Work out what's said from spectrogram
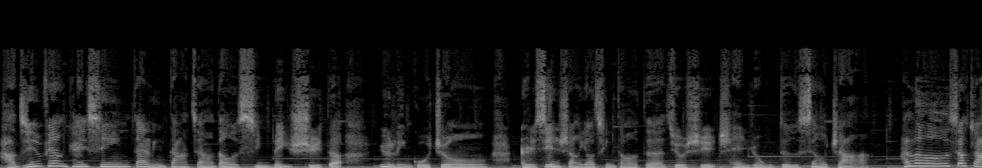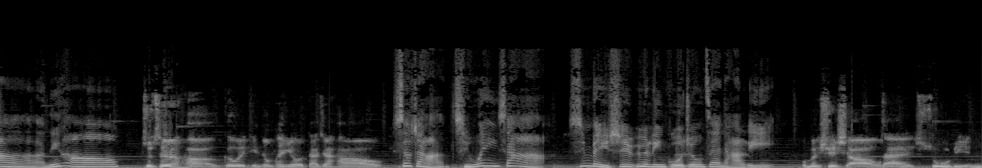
好，今天非常开心，带领大家到新北市的。玉林国中，而线上邀请到的就是陈荣德校长。Hello，校长您好，主持人好，各位听众朋友大家好。校长，请问一下，新北市玉林国中在哪里？我们学校在树林，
